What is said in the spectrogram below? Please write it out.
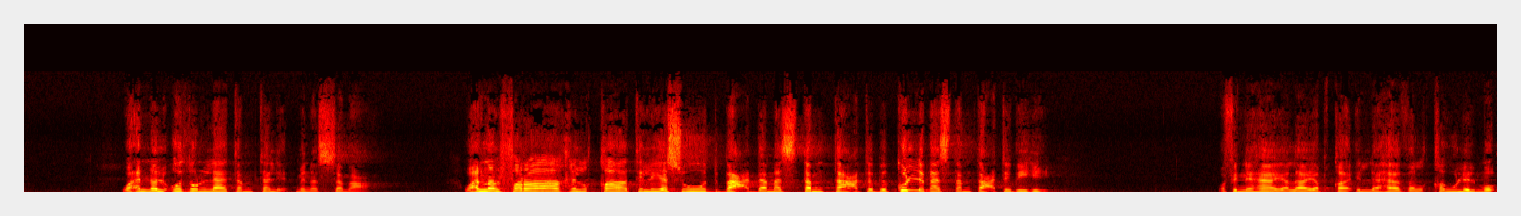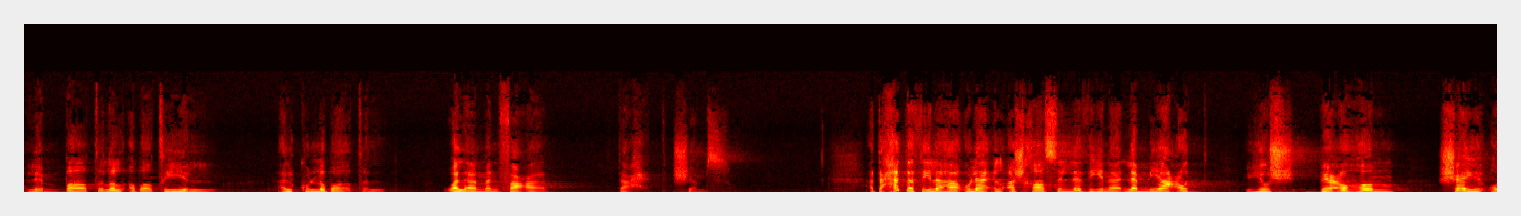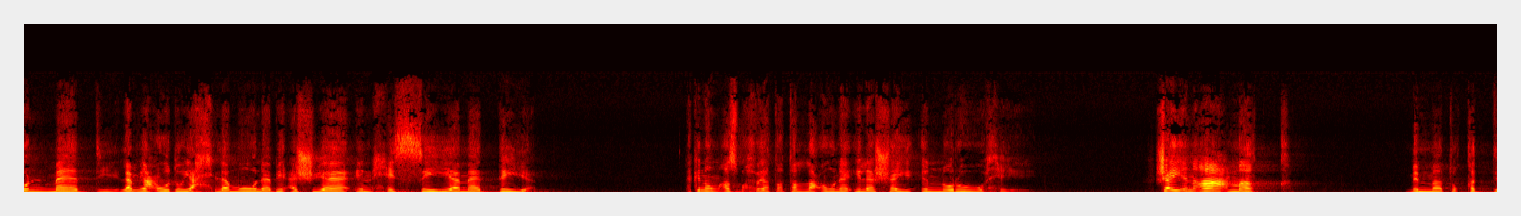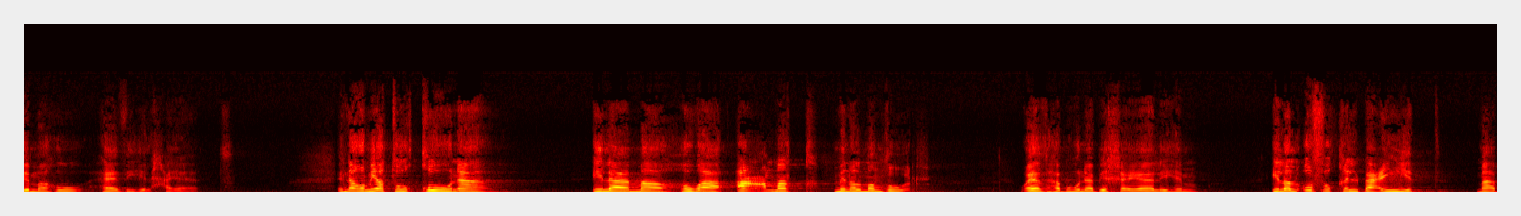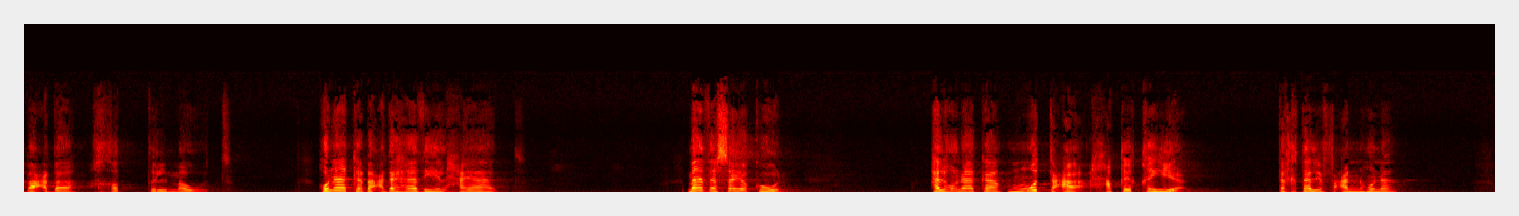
وأن الأذن لا تمتلئ من السمع وأن الفراغ القاتل يسود بعدما استمتعت بكل ما استمتعت به. وفي النهاية لا يبقى إلا هذا القول المؤلم باطل الأباطيل الكل باطل ولا منفعة تحت الشمس أتحدث إلى هؤلاء الأشخاص الذين لم يعد يشبعهم شيء مادي لم يعودوا يحلمون بأشياء حسية مادية لكنهم أصبحوا يتطلعون إلى شيء روحي شيء أعمق مما تقدمه هذه الحياة. إنهم يتوقون إلى ما هو أعمق من المنظور ويذهبون بخيالهم إلى الأفق البعيد ما بعد خط الموت. هناك بعد هذه الحياة ماذا سيكون؟ هل هناك متعة حقيقية تختلف عن هنا؟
